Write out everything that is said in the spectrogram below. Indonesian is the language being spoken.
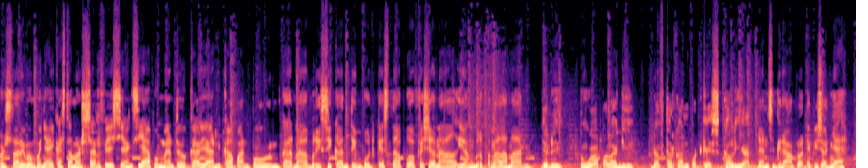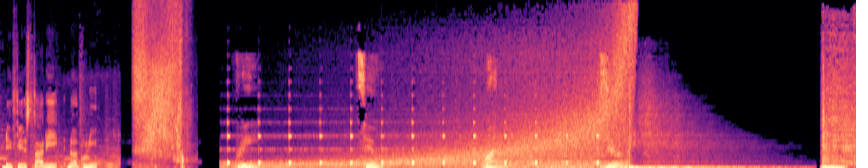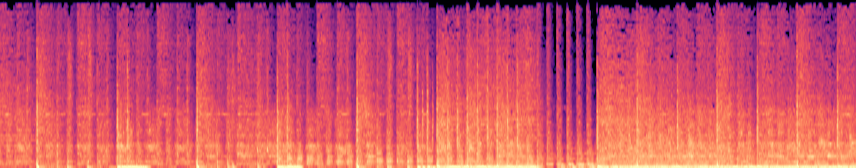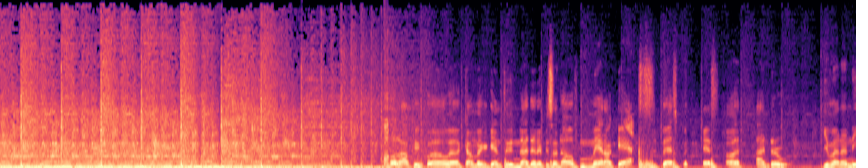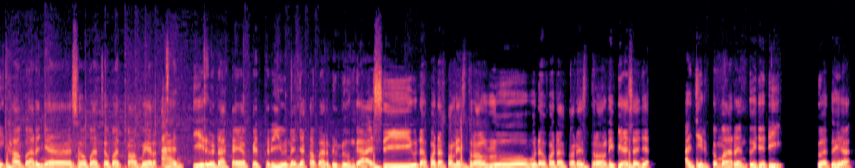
First Story mempunyai customer service yang siap membantu kalian kapan pun. Karena berisikan tim podcaster profesional yang berpengalaman. Jadi, tunggu apa lagi? Daftarkan podcast kalian. Dan segera upload episodenya di fearstory.me. 3, 2, 1, 0. People, welcome back again to another episode of Merokes Best Podcast on Underworld. Gimana nih kabarnya sobat-sobat pamer? Anjir udah kayak Petriu nanya kabar dulu nggak sih? Udah pada kolesterol belum? Udah pada kolesterol nih biasanya. Anjir kemarin tuh jadi gua tuh ya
